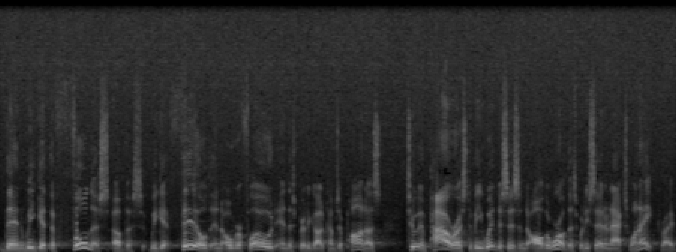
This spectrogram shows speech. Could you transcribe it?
then we get the fullness of this. We get filled and overflowed, and the Spirit of God comes upon us to empower us to be witnesses into all the world. That's what he said in Acts 1 8, right?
